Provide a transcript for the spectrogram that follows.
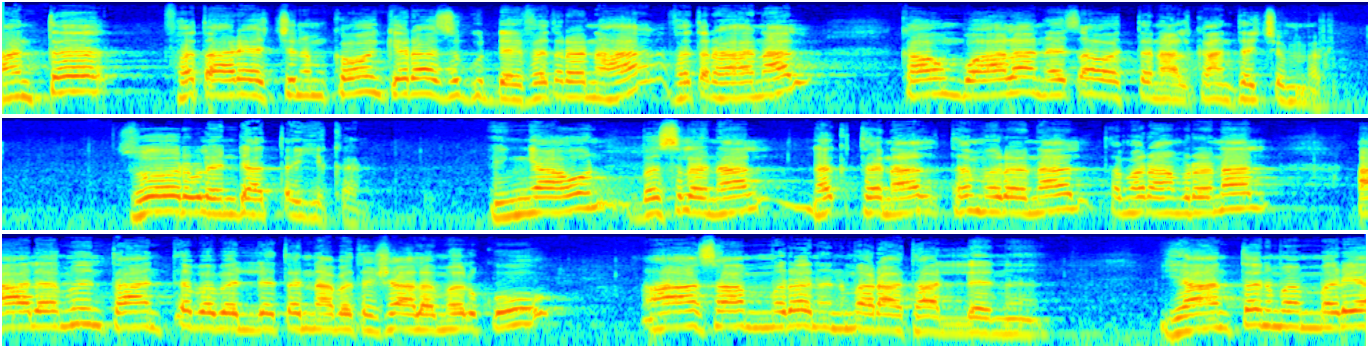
አንተ ፈጣሪያችንም ከሆን የራስ ጉዳይ ፈጥረሃናል። ካሁን በኋላ ነፃ ወጥተናል ከአንተ ጭምር። ዞር ብለ እንዳትጠይቀን እኛ አሁን በስለናል ነቅተናል ተምረናል ተመራምረናል። አለምን ታንተ በበለጠና በተሻለ መልኩ አሳምረን እንመራታለን። የአንተን መመሪያ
